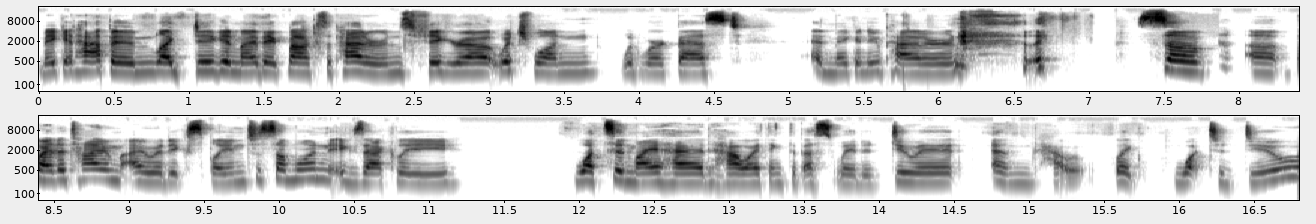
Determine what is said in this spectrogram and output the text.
Make it happen. Like dig in my big box of patterns, figure out which one would work best, and make a new pattern. So uh, by the time I would explain to someone exactly what's in my head, how I think the best way to do it, and how like what to do,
